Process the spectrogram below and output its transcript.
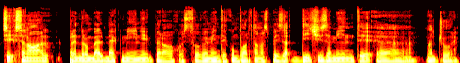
Sì, se no prendere un bel Mac mini, però questo ovviamente comporta una spesa decisamente eh, maggiore.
